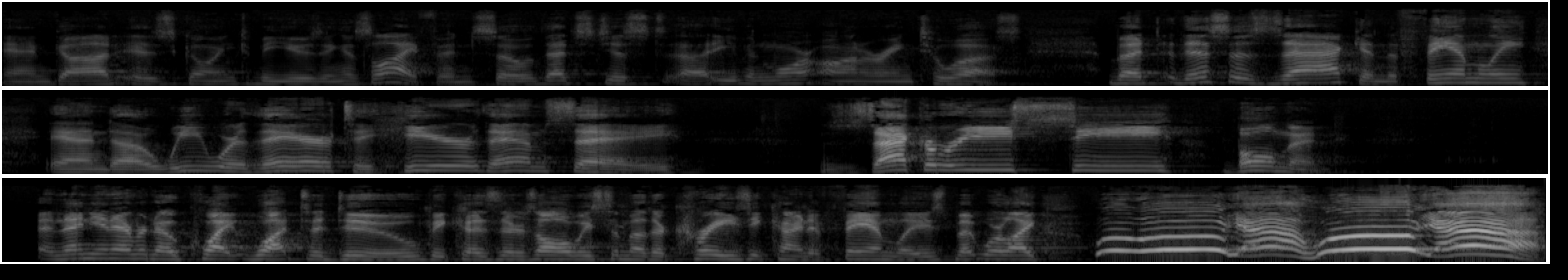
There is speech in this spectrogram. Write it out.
and God is going to be using his life. And so that's just uh, even more honoring to us. But this is Zach and the family, and uh, we were there to hear them say, Zachary C. Bowman. And then you never know quite what to do because there's always some other crazy kind of families, but we're like, woo, woo, yeah, woo, yeah.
